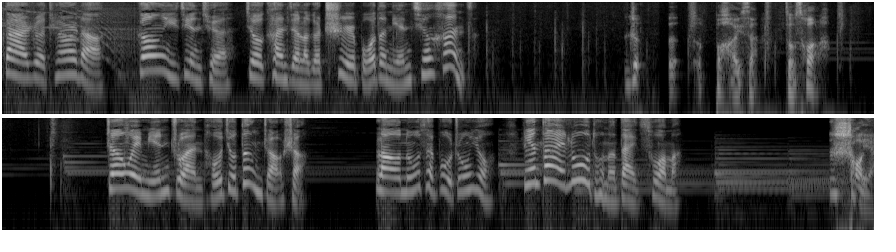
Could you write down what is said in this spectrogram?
大热天的，刚一进去就看见了个赤膊的年轻汉子。这呃，不好意思，走错了。张卫民转头就瞪赵胜，老奴才不中用，连带路都能带错吗？少爷，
